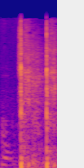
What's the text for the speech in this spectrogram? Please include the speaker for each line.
Speaker 1: Hmm.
